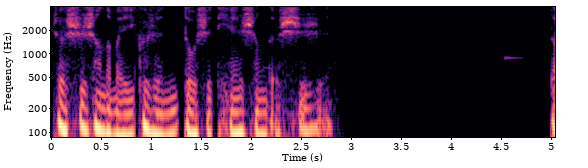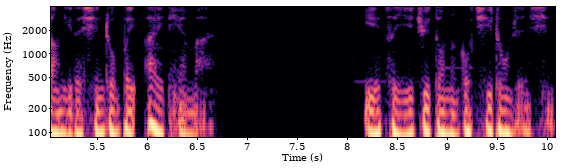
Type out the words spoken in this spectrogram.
这世上的每一个人都是天生的诗人。当你的心中被爱填满，一字一句都能够击中人心。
